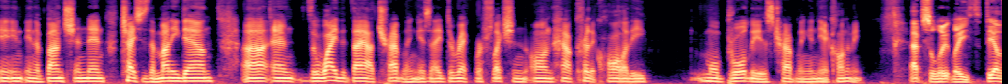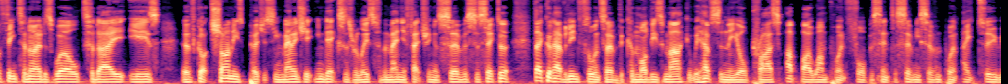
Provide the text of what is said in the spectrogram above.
in, in a bunch and then chases the money down. Uh, and the way that they are traveling is a direct reflection on how credit quality more broadly is traveling in the economy. Absolutely. The other thing to note as well today is they've got Chinese purchasing manager indexes released for the manufacturing and services sector. That could have an influence over the commodities market. We have seen the oil price up by 1.4% to 77.82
